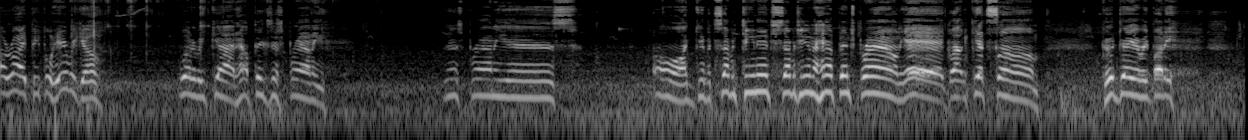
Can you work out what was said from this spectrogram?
All right, people, here we go. What do we got? How big's this brownie? This brownie is, oh, I'd give it 17 inch, 17 and a half inch brown. Yeah, go out and get some. Good day, everybody.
